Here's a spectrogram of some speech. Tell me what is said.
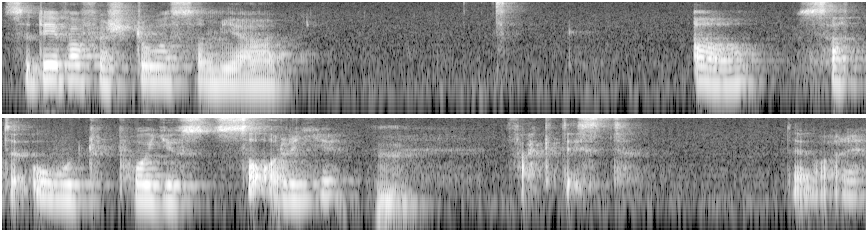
Så det var först då som jag ja, satte ord på just sorg. Faktiskt. Det var det.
